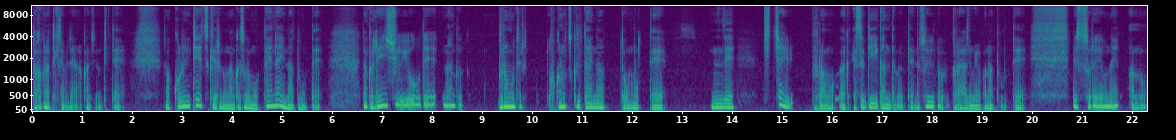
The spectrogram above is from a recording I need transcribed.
高くなってきたみたいな感じになってきて、これに手つけるのなんかすごいもったいないなと思って、なんか練習用でなんかプラモデル他の作りたいなと思って、んで、ちっちゃいプラモ、なんか SD ガンダムみたいな、そういうのから始めようかなと思って、で、それをね、あの、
